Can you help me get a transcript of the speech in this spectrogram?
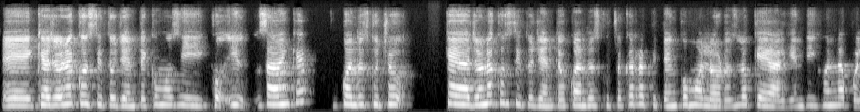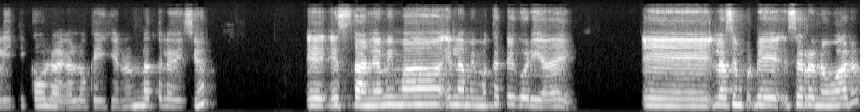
eh, que haya una constituyente como si, ¿saben qué? Cuando escucho que haya una constituyente o cuando escucho que repiten como loros lo que alguien dijo en la política o lo, que dijeron en la televisión, eh, están en la, misma, en la misma categoría de, eh, las, em, se renovaron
